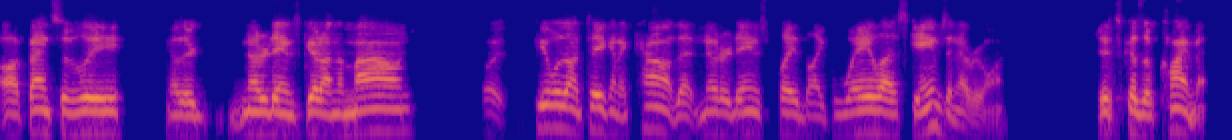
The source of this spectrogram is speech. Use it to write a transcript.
offensively You know, they're Notre Dame's good on the mound, people don't take into account that Notre Dame's played like way less games than everyone, just because of climate.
